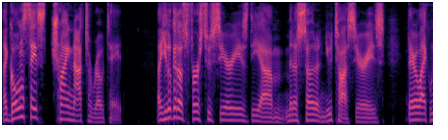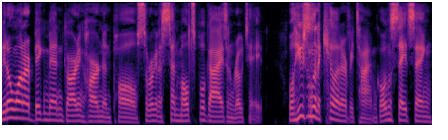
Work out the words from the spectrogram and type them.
Like Golden State's trying not to rotate. Like you look at those first two series, the um, Minnesota and Utah series, they're like, we don't want our big men guarding Harden and Paul, so we're going to send multiple guys and rotate. Well, Houston's going to kill it every time. Golden State's saying,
